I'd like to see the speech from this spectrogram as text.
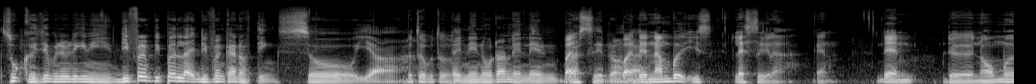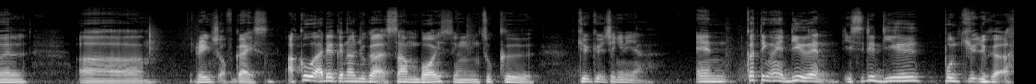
Suka je benda-benda gini Different people like different kind of things So yeah Betul, betul. Lain-lain orang Lain-lain But, rasa orang but lah. the number is lesser lah kan. Then the normal uh, range of guys. Aku ada kenal juga some boys yang suka cute-cute macam ni lah. And kau tengok eh dia kan, isteri dia pun cute juga.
